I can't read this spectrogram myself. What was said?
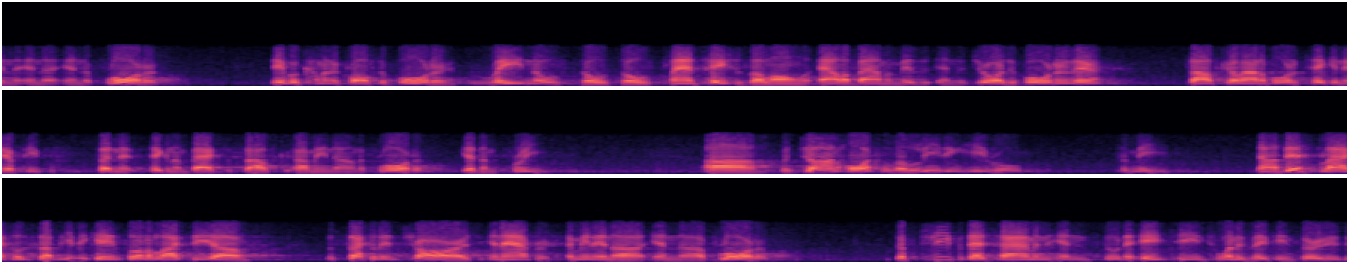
in the, in the, in the Florida, they were coming across the border, raiding those those those plantations along Alabama and the Georgia border there, South Carolina border, taking their people, sending, taking them back to South, I mean down to Florida, getting them free. Uh, but John Horse was a leading hero to me. Now this black hooked up. He became sort of like the uh, the second in charge in Africa. I mean in uh, in uh, Florida. The chief at that time, in, in through the 1820s and 1830s,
